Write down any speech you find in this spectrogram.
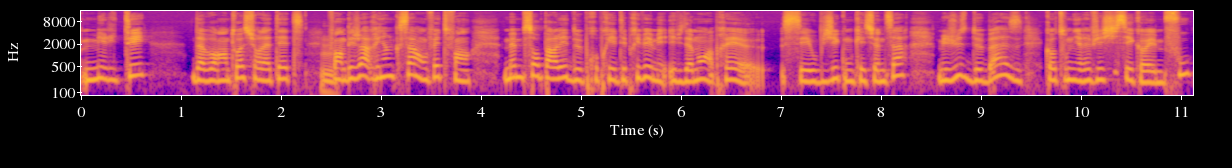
mériter d'avoir un toit sur la tête. Hmm. Enfin, déjà, rien que ça, en fait, enfin, même sans parler de propriété privée, mais évidemment, après, euh, c'est obligé qu'on questionne ça. Mais juste de base, quand on y réfléchit, c'est quand même fou.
